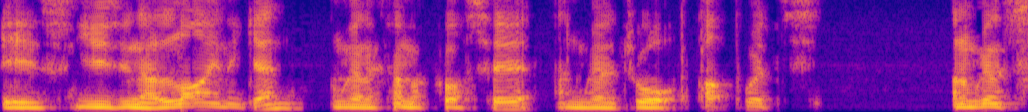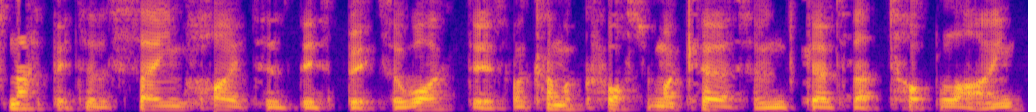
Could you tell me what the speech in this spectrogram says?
is using a line again. I'm going to come across here, and I'm going to draw upwards, and I'm going to snap it to the same height as this brick. So what I do is if I come across with my cursor and go to that top line,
